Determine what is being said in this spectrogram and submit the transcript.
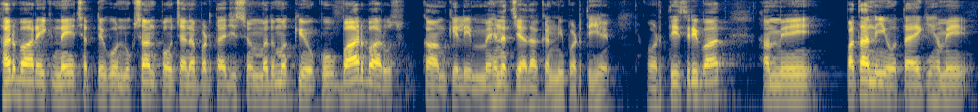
हर बार एक नए छत्ते को नुकसान पहुंचाना पड़ता है, जिसमें मधुमक्खियों को बार बार उस काम के लिए मेहनत ज़्यादा करनी पड़ती है। और तीसरी बात, हमें पता नहीं होता है कि हमें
